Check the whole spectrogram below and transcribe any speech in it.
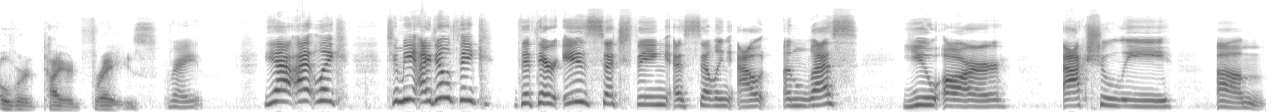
overtired phrase. Right. Yeah, I like to me I don't think that there is such thing as selling out unless you are actually um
